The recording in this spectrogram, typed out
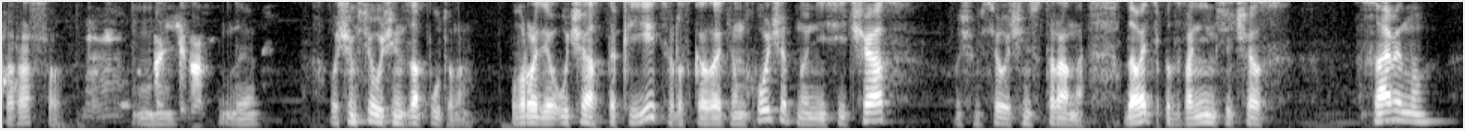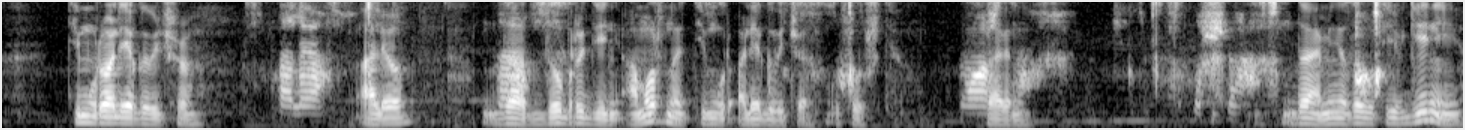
хорошо. Угу, спасибо. Да. В общем, все очень запутано. Вроде участок есть, рассказать он хочет, но не сейчас. В общем, все очень странно. Давайте позвоним сейчас Савину Тимуру Олеговичу. Алло. Алло. Да. да, добрый день. А можно Тимур Олеговича услышать? Можно. Савина. Слушаю. Да, меня зовут Евгений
